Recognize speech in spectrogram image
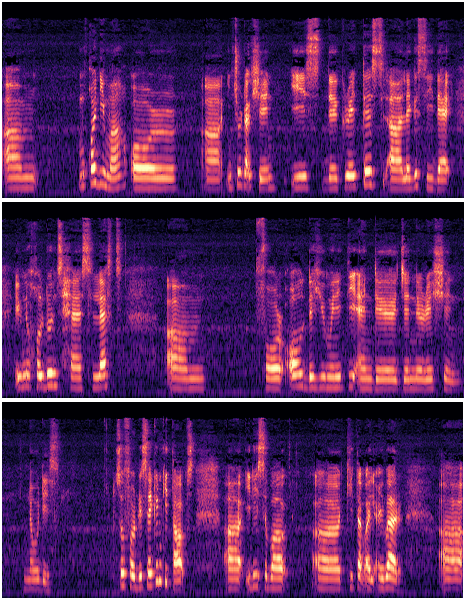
um or uh, introduction is the greatest uh, legacy that Ibn Khaldun has left um, for all the humanity and the generation nowadays. So for the second kitabs, uh, it is about uh, Kitab Al-Ibar. Uh,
